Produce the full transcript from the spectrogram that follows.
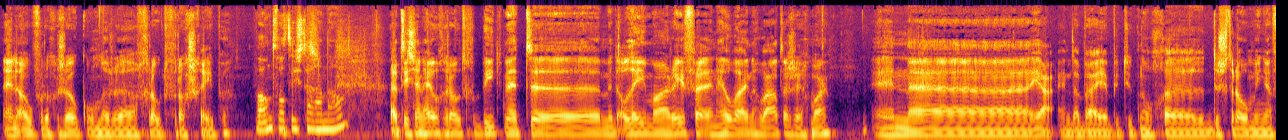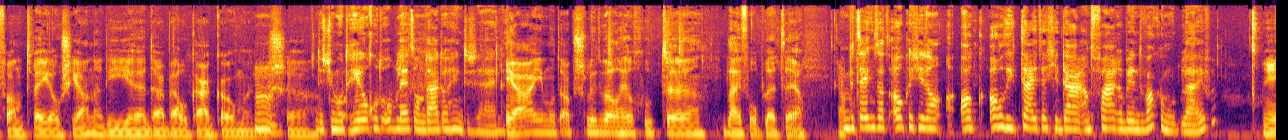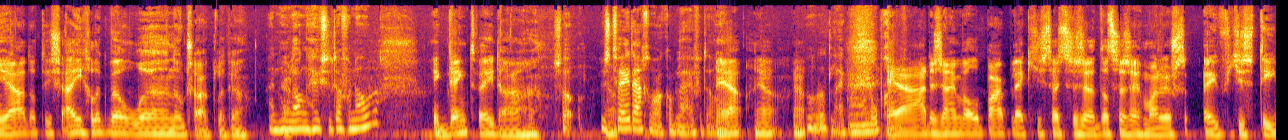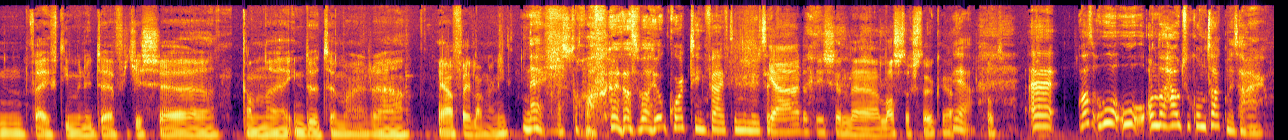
En overigens ook onder uh, grote vrachtschepen. Want, wat is daar aan de hand? Het is een heel groot gebied met, uh, met alleen maar riffen en heel weinig water, zeg maar. En, uh, ja, en daarbij heb je natuurlijk nog de stromingen van twee oceanen die daar bij elkaar komen. Hmm. Dus, dus je moet heel goed opletten om daar doorheen te zeilen? Ja, je moet absoluut wel heel goed blijven opletten, ja. En betekent dat ook dat je dan ook al die tijd dat je daar aan het varen bent wakker moet blijven? Ja, dat is eigenlijk wel noodzakelijk, ja. En hoe lang heeft ze daarvoor nodig? Ik denk twee dagen. Zo, dus twee dagen wakker blijven dan? Ja, ja. ja. Oh, dat lijkt me een opgave. Ja, er zijn wel een paar plekjes dat ze, dat ze zeg maar dus eventjes 10, 15 minuten eventjes uh, kan uh, indutten. Maar uh, ja, veel langer niet. Nee, dat is toch wel, dat is wel heel kort, 10, 15 minuten. Ja, dat is een lastig stuk. Ja, ja. wat, hoe, hoe onderhoudt u contact met haar?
